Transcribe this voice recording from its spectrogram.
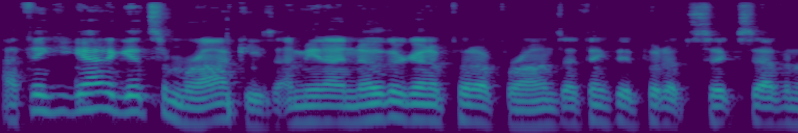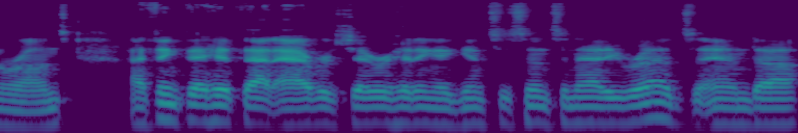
I think you got to get some Rockies. I mean, I know they're going to put up runs. I think they put up six, seven runs. I think they hit that average they were hitting against the Cincinnati Reds, and uh,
